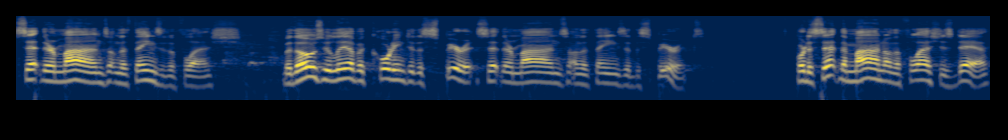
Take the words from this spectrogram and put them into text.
set their minds on the things of the flesh, but those who live according to the Spirit set their minds on the things of the Spirit. For to set the mind on the flesh is death,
